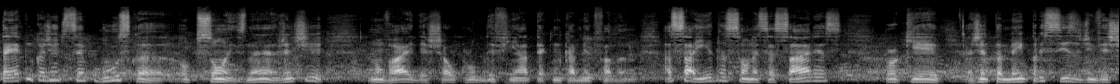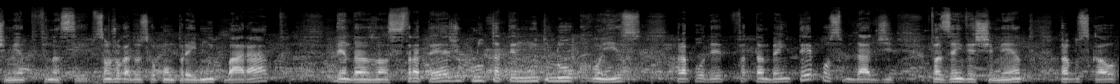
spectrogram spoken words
técnico a gente sempre busca opções, né? A gente não vai deixar o clube definhado tecnicamente falando. As saídas são necessárias porque a gente também precisa de investimento financeiro. São jogadores que eu comprei muito barato dentro da nossa estratégia. O clube está tendo muito lucro com isso para poder também ter possibilidade de fazer investimento para buscar o,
